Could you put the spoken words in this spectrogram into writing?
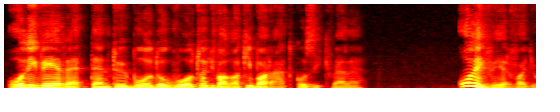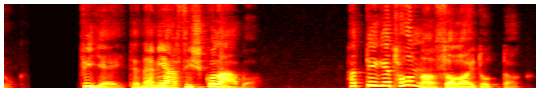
Olivér rettentő boldog volt, hogy valaki barátkozik vele. Olivér vagyok. Figyelj, te nem jársz iskolába? Hát téged honnan szalajtottak?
